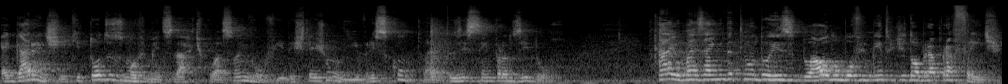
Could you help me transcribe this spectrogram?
é garantir que todos os movimentos da articulação envolvida estejam livres, completos e sem produzir dor. Caio, mas ainda tem uma dor residual no movimento de dobrar para frente.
